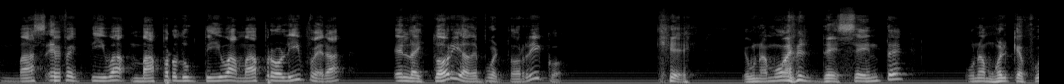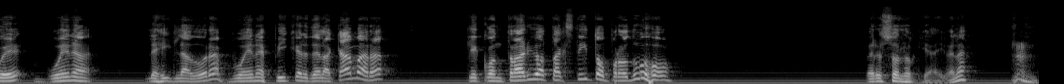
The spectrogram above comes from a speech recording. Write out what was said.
más efectiva, más productiva, más prolífera en la historia de Puerto Rico. Que es una mujer decente, una mujer que fue buena legisladora, buena speaker de la Cámara, que contrario a Taxito produjo. Pero eso es lo que hay, ¿verdad?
